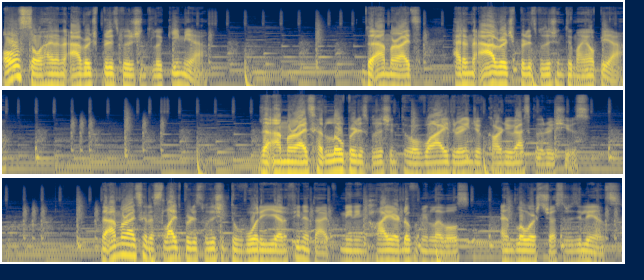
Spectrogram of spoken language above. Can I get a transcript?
also had an average predisposition to leukemia. The Amorites had an average predisposition to myopia. The Amorites had low predisposition to a wide range of cardiovascular issues. The Amorites had a slight predisposition to warrior phenotype, meaning higher dopamine levels and lower stress resilience.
